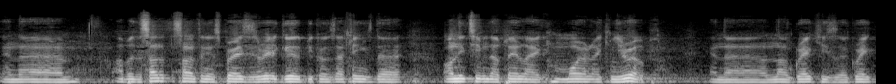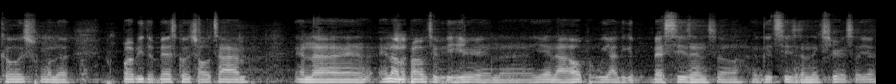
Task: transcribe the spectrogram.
And um, uh, but the San, San Antonio Spurs is really good because I think the only team that play like more like in Europe. And uh, now Gregg is a great coach, one of the, probably the best coach all time. And uh, and I'm proud to be here. And uh, yeah, and I hope we have the best season, so a good season next year. So yeah.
